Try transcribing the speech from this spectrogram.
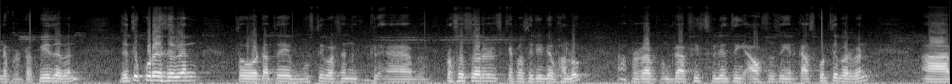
ল্যাপটপটা পেয়ে যাবেন। যেহেতু কোরাই সেভেন তো ওটাতে বুঝতে পারছেন প্রসেসরের ক্যাপাসিটিটা ভালো। আপনারা গ্রাফিক্স ফ্রিল্যান্সিং আউটসোর্সিংয়ের কাজ করতে পারবেন। আর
